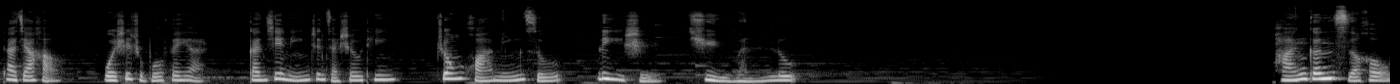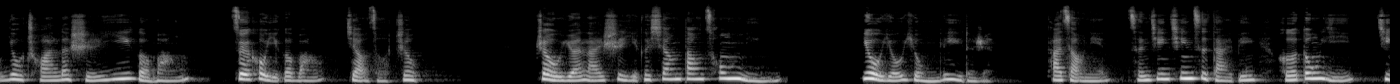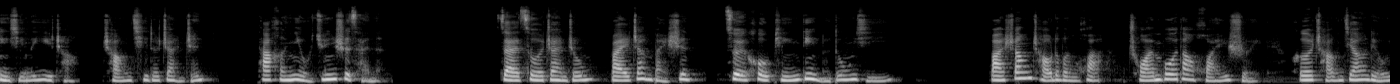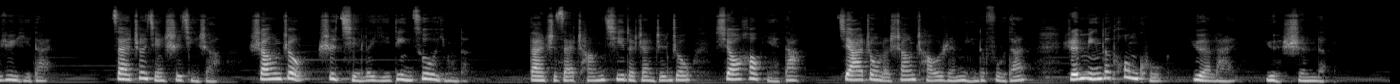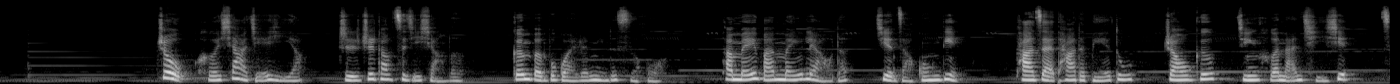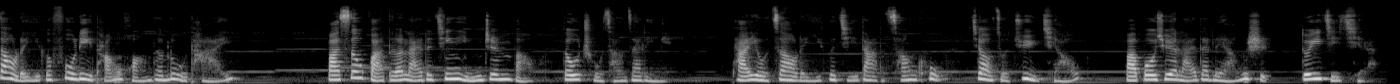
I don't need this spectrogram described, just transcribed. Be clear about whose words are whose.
Speaker 1: 大家好，我是主播菲尔，感谢您正在收听《中华民族历史趣闻录》。盘庚死后，又传了十一个王，最后一个王叫做纣。纣原来是一个相当聪明又有勇力的人，他早年曾经亲自带兵和东夷进行了一场长期的战争，他很有军事才能，在作战中百战百胜，最后平定了东夷，把商朝的文化传播到淮水和长江流域一带。在这件事情上，商纣是起了一定作用的，但是在长期的战争中，消耗也大，加重了商朝人民的负担，人民的痛苦越来越深了。纣和夏桀一样，只知道自己享乐，根本不管人民的死活。他没完没了地建造宫殿，他在他的别都朝歌（今河南淇县）造了一个富丽堂皇的露台。把搜刮得来的金银珍宝都储藏在里面。他又造了一个极大的仓库，叫做巨桥，把剥削来的粮食堆积起来。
